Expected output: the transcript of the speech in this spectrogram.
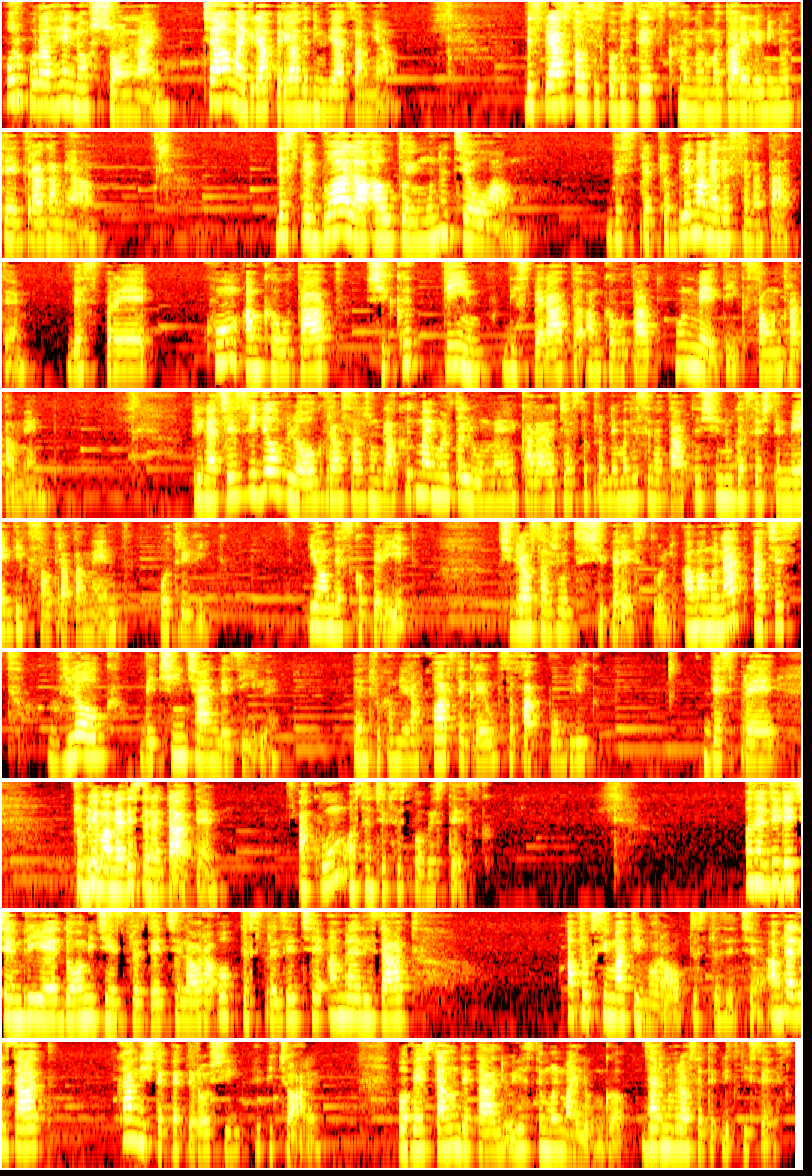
Purpură Henoș Online, cea mai grea perioadă din viața mea. Despre asta o să-ți povestesc în următoarele minute, draga mea. Despre boala autoimună ce o am, despre problema mea de sănătate, despre cum am căutat și cât timp disperată am căutat un medic sau un tratament. Prin acest videovlog vreau să ajung la cât mai multă lume care are această problemă de sănătate și nu găsește medic sau tratament potrivit. Eu am descoperit și vreau să ajut și pe restul. Am amânat acest vlog de 5 ani de zile pentru că mi era foarte greu să fac public despre problema mea de sănătate. Acum o să încep să-ți povestesc. În 1 decembrie 2015, la ora 18, am realizat aproximativ ora 18, am realizat că am niște pete roșii pe picioare. Povestea în detaliu este mult mai lungă, dar nu vreau să te plictisesc.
